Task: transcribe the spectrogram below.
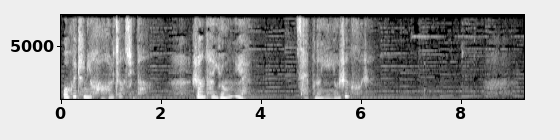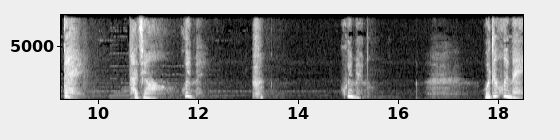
我会替你好好教训他，让他永远再不能引诱任何人。对，他叫惠美。哼，惠美吗？我将惠美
